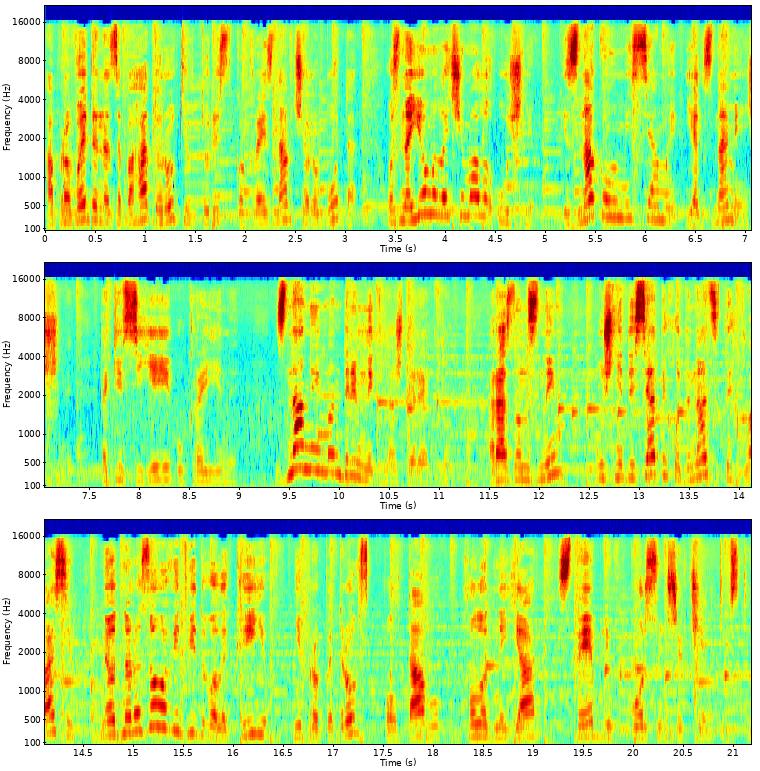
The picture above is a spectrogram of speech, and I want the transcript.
а проведена за багато років туристсько-краєзнавча робота ознайомила чимало учнів із знаковими місцями як Знам'янщини, так і всієї України. Знаний мандрівник наш директор. Разом з ним учні 10-11 класів неодноразово відвідували Київ, Дніпропетровськ, Полтаву, Холодний Яр, Стеблів, Корсунь Шевченківський.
